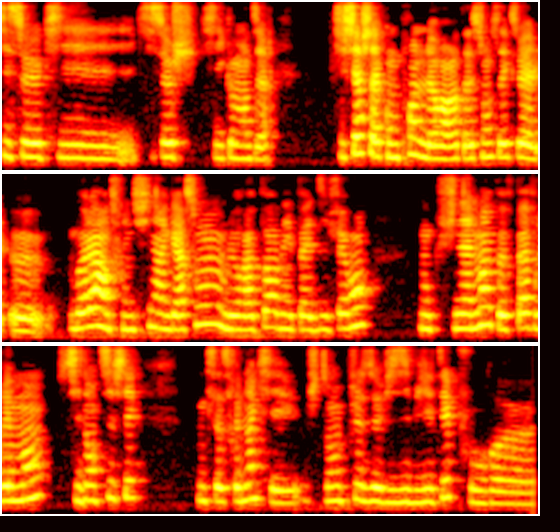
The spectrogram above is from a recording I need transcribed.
qui se, qui, qui se, qui, comment dire, qui cherchent à comprendre leur orientation sexuelle. Euh, voilà, entre une fille et un garçon, le rapport n'est pas différent. Donc finalement, elles peuvent pas vraiment s'identifier. Donc ça serait bien qu'il y ait justement plus de visibilité pour, euh,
